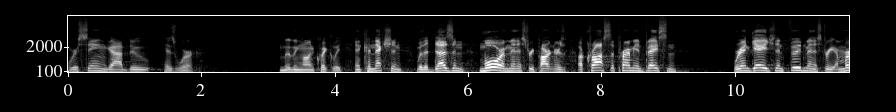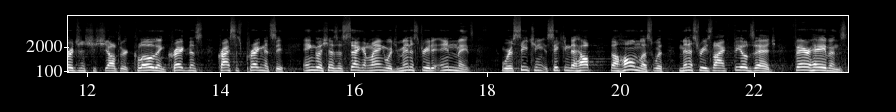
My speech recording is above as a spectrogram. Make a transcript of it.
We're seeing God do his work. Moving on quickly, in connection with a dozen more ministry partners across the Permian Basin, we're engaged in food ministry, emergency shelter, clothing, crisis pregnancy, English as a second language, ministry to inmates. We're seeking, seeking to help the homeless with ministries like Fields Edge, Fair Havens,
